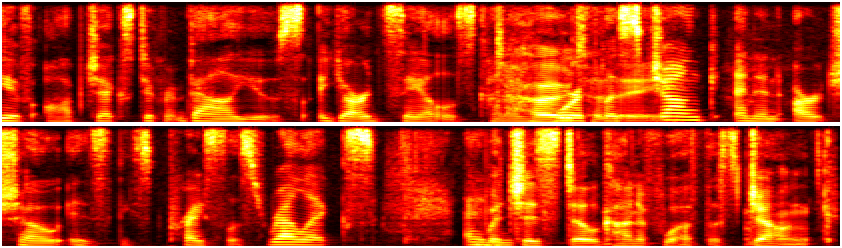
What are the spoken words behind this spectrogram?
give objects different values. A yard sale is kind of worthless junk and an art show is these priceless relics. And Which is still kind of worthless junk.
